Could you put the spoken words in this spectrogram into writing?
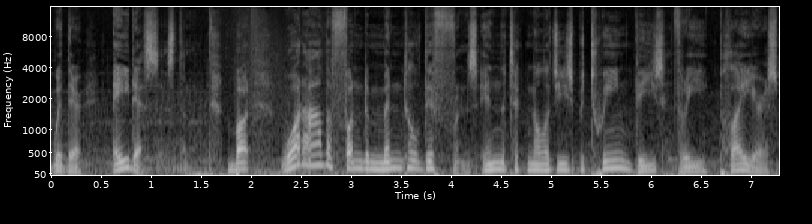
with their ADAS system. But what are the fundamental difference in the technologies between these three players?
